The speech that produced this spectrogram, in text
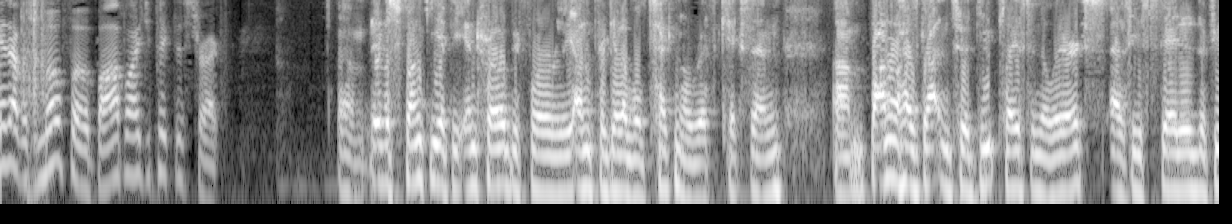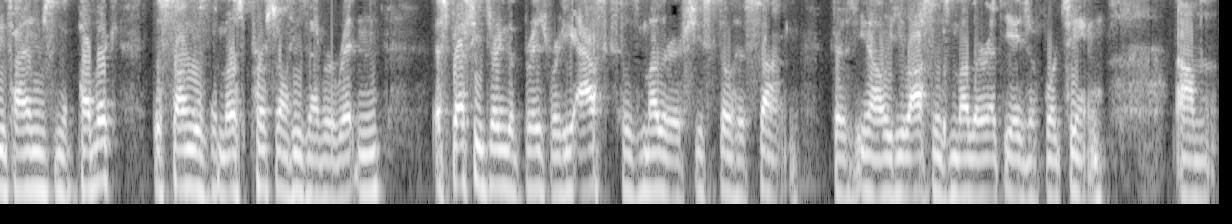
Okay, that was Mofo. Bob, why'd you pick this track? Um, it was funky at the intro before the unforgettable techno riff kicks in. Um, Bono has gotten to a deep place in the lyrics, as he's stated a few times in the public. The song is the most personal he's ever written, especially during the bridge where he asks his mother if she's still his son, because you know he lost his mother at the age of fourteen. Um,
